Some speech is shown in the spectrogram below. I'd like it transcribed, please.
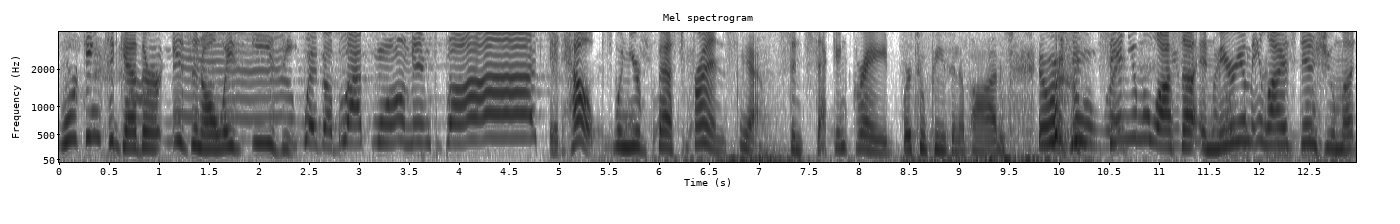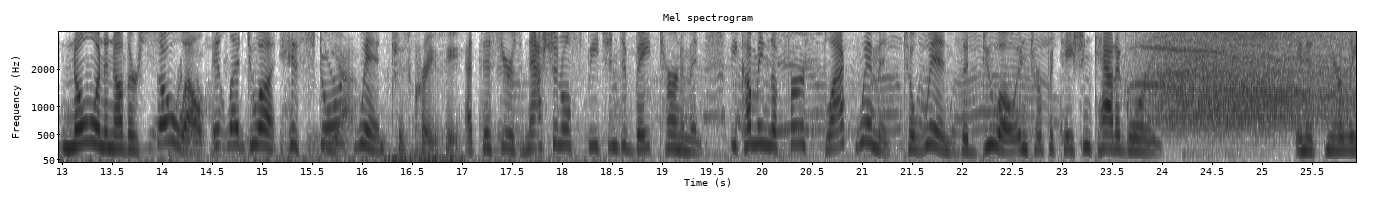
Working together isn't always easy. With a black woman's butt. It helps when you're best friends. Yeah. Since second grade. We're two peas in a pod. Sanyu Mwassa and Mariam Elias Danjuma know one another so well, it led to a historic yeah, win. Which is crazy. At this year's National Speech and Debate Tournament, becoming the first black women to win the duo interpretation category in its nearly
